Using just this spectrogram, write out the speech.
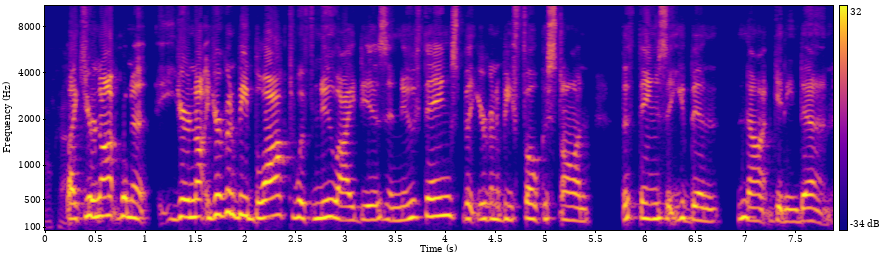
Okay. Like you're not going to, you're not, you're going to be blocked with new ideas and new things, but you're going to be focused on the things that you've been not getting done.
